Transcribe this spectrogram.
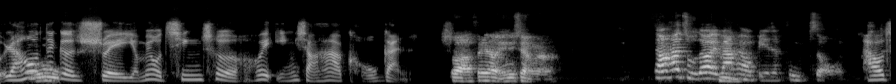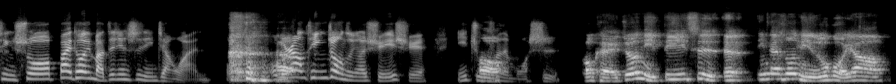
哦，然后那个水有没有清澈，会影响它的口感，是啊？非常影响啊。然后它煮到一半还有别的步骤。嗯、好，请说，拜托你把这件事情讲完，我们 让听众整个学一学你煮饭的模式。哦、OK，就是你第一次，呃，应该说你如果要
